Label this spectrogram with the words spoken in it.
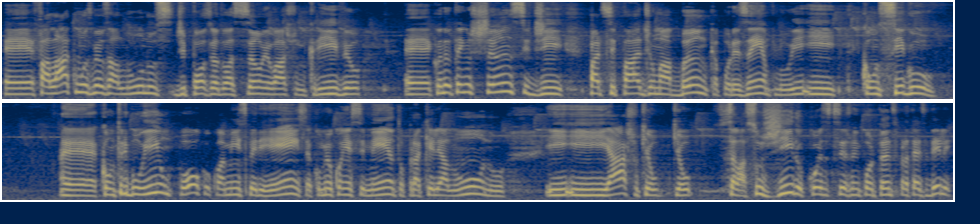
É, falar com os meus alunos de pós-graduação eu acho incrível. É, quando eu tenho chance de participar de uma banca, por exemplo, e, e consigo é, contribuir um pouco com a minha experiência, com o meu conhecimento para aquele aluno e, e, acho que eu, que eu, sei lá, sugiro coisas que sejam importantes para a tese dele,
